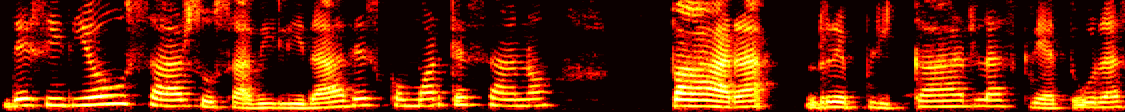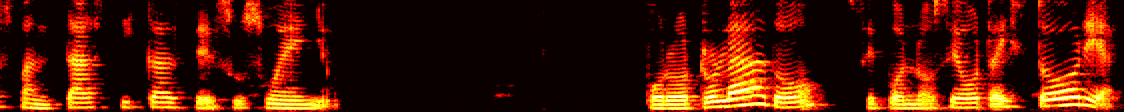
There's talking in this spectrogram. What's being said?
decidió usar sus habilidades como artesano para replicar las criaturas fantásticas de su sueño. Por otro lado, se conoce otra historia.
